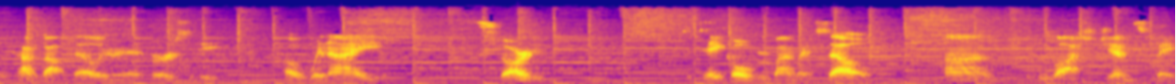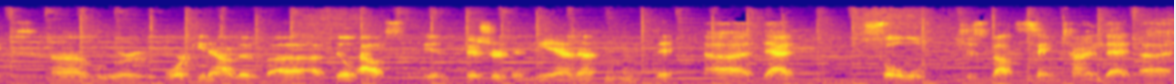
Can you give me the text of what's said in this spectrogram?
we talk about failure and adversity. Uh, when I started to take over by myself, um, we lost gym space. Um, we were working out of uh, a field house in Fishers, Indiana. Mm-hmm. That, uh, that sold just about the same time that uh,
